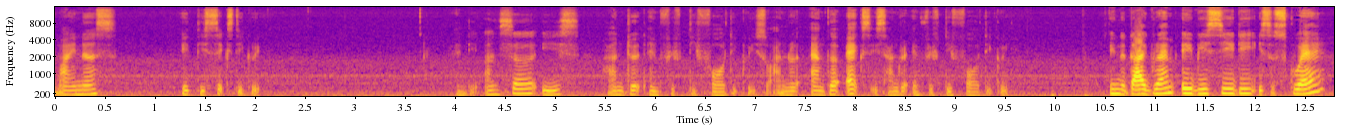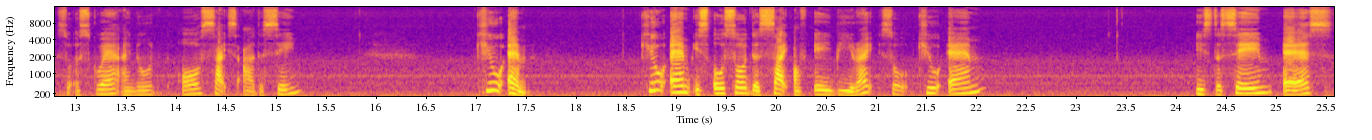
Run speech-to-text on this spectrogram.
minus 86 degree. And the answer is 154 degree. So angle X is 154 degree in the diagram, ABCD is a square. So a square, I know all sides are the same. QM. QM is also the side of AB, right? So QM is the same as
